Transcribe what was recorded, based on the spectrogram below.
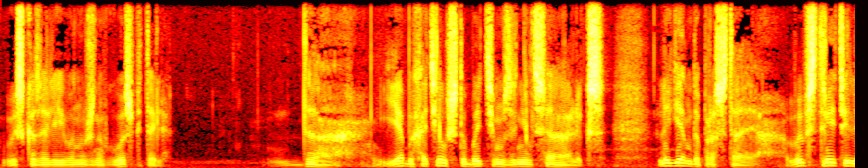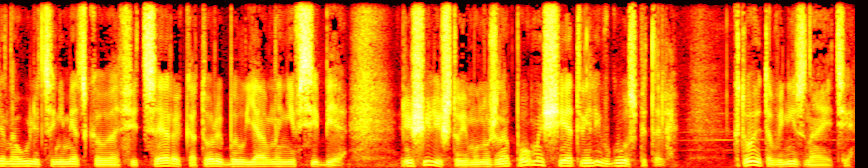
Вы сказали, его нужно в госпиталь? Да, я бы хотел, чтобы этим занялся Алекс. Легенда простая. Вы встретили на улице немецкого офицера, который был явно не в себе. Решили, что ему нужна помощь, и отвели в госпиталь. Кто это, вы не знаете.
